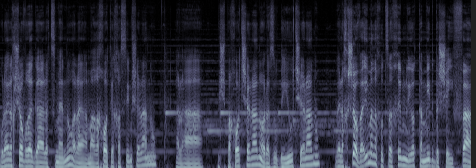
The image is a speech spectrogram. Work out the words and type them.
אולי לחשוב רגע על עצמנו, על המערכות יחסים שלנו, על המשפחות שלנו, על הזוגיות שלנו, ולחשוב האם אנחנו צריכים להיות תמיד בשאיפה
